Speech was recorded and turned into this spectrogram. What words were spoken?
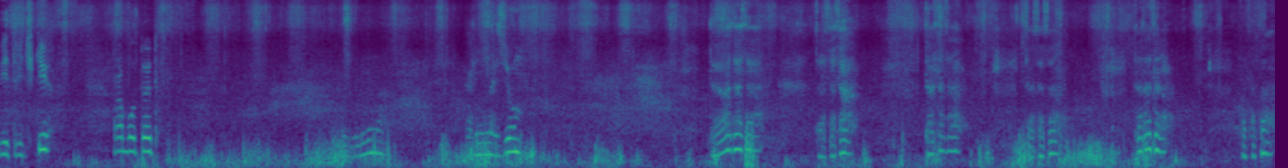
Ветрячки работают. Глина. Глинозем. Да-да-да. Да-да-да. Да-да-да. Да-да-да. Да-да-да. Та-та-та.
